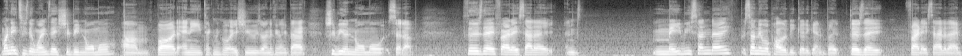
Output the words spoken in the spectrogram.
Monday, Tuesday, Wednesday should be normal. Um, but any technical issues or anything like that should be a normal setup. Thursday, Friday, Saturday, and maybe Sunday. Sunday will probably be good again, but Thursday, Friday, Saturday,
